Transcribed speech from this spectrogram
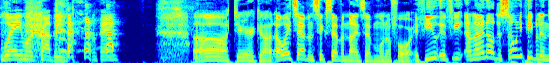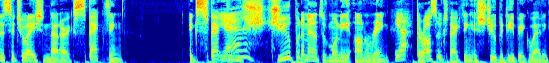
way more crabby. Okay. Oh dear God! Oh eight seven six seven nine seven one zero four. If you if you and I know there's so many people in this situation that are expecting, expecting Yeah. stupid amounts of money on a ring. Yeah. They're also expecting a stupidly big wedding.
